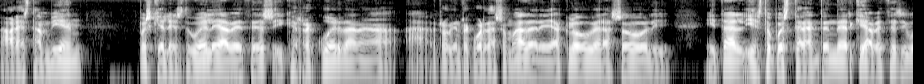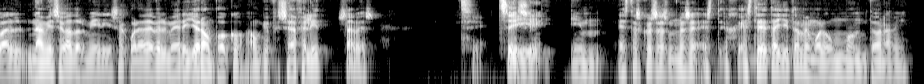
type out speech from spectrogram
ahora están bien, pues que les duele a veces y que recuerdan a, a Robin recuerda a su madre, a Clover, a Sol y, y tal. Y esto pues te da a entender que a veces igual Nami se va a dormir y se acuerda de Belmer y llora un poco, aunque sea feliz, ¿sabes? Sí. Sí, y, sí. y estas cosas, no sé, este, este detallito me moló un montón a mí.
